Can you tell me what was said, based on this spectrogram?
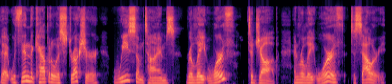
that within the capitalist structure, we sometimes relate worth to job and relate worth to salary.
